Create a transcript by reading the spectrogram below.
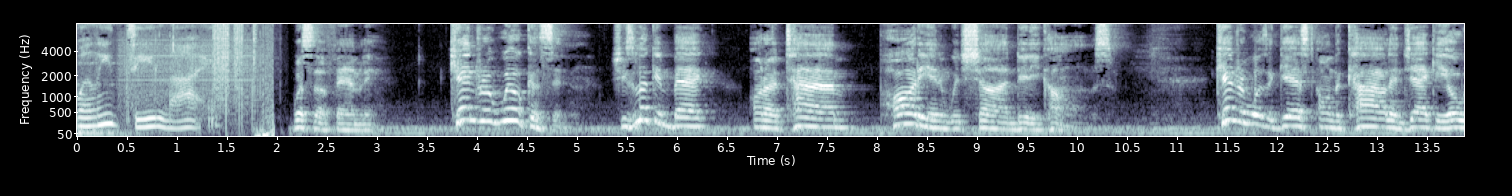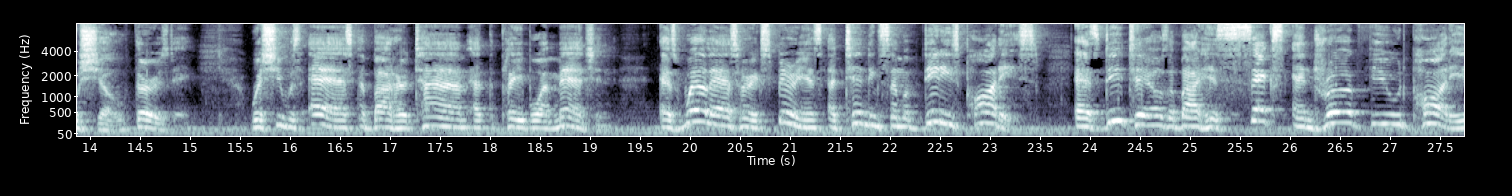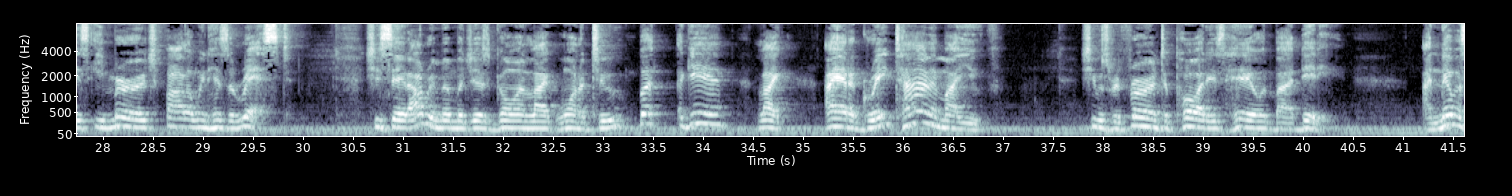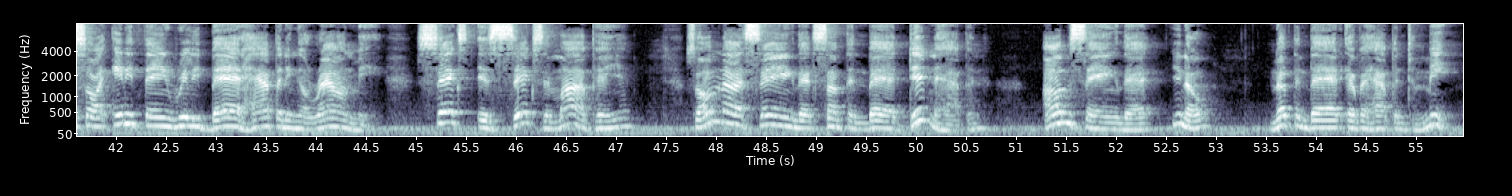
Willie D Live. What's up, family? Kendra Wilkinson. She's looking back on her time partying with Sean Diddy Combs. Kendra was a guest on the Kyle and Jackie O show Thursday, where she was asked about her time at the Playboy Mansion, as well as her experience attending some of Diddy's parties. As details about his sex and drug fueled parties emerged following his arrest. She said, I remember just going like one or two, but again, like I had a great time in my youth. She was referring to parties held by Diddy. I never saw anything really bad happening around me. Sex is sex, in my opinion. So I'm not saying that something bad didn't happen. I'm saying that, you know, Nothing bad ever happened to me.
